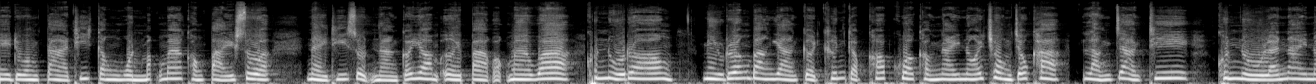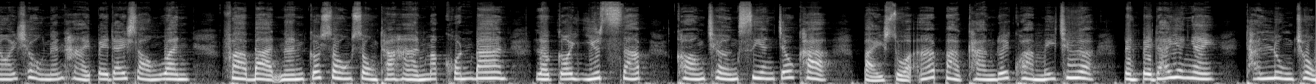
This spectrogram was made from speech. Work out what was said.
ในดวงตาที่กังวลมากๆของปายสัว ในที่สุดนางก็ยอมเอ่ยปากออกมาว่า คุณหนูรอง มีเรื่องบางอย่างเกิดขึ้นกับครอบครัวของนายน้อยชงเจ้าค่ะ หลังจากที่คุณหนูและนายน้อยชงนั้นหายไปได้สองวัน ฝ่าบาทนั้นก็ทรงส่งทหารมาค้นบ้าน แล้วก็ยึดทรัพย์ของเฉิงเซียงเจ้าค่ะ ไปสัวอ้าปากค้างด้วยความไม่เชื่อ เป็นไปได้ยังไงท่านลุงชง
